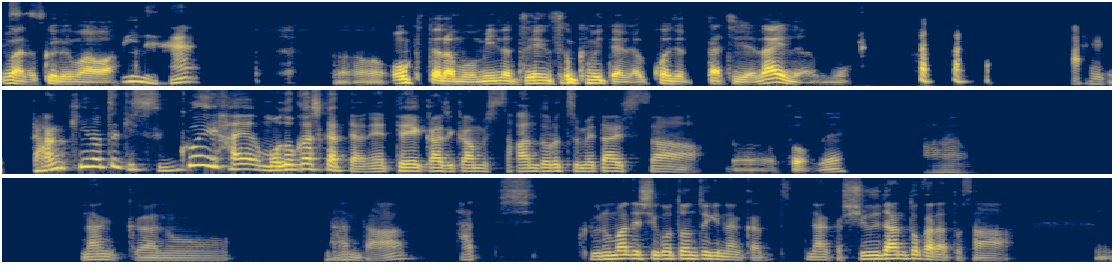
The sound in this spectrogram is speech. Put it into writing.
今の車は。いい？ね。うん起きたらもうみんな全速みたいな子たちじゃないのよ、も あれ、暖気の時すっごい早もどかしかったよね。低下時間もしハンドル冷たいしさ。う。うん、そうね。あなんかあの、なんだ？はし車で仕事の時なんか、なんか集団とかだとさうん、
